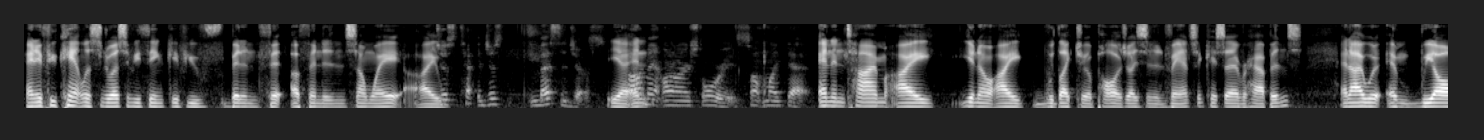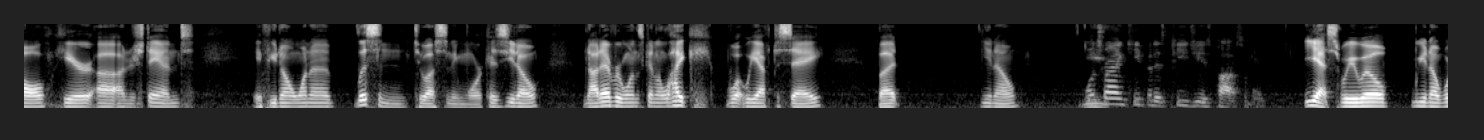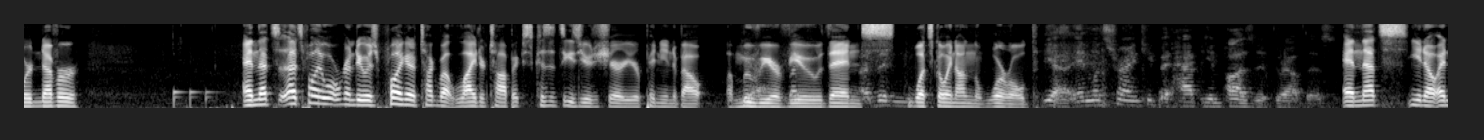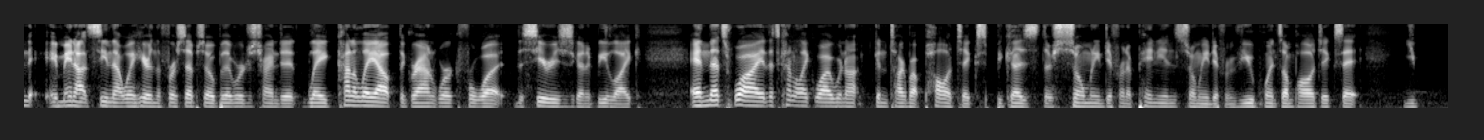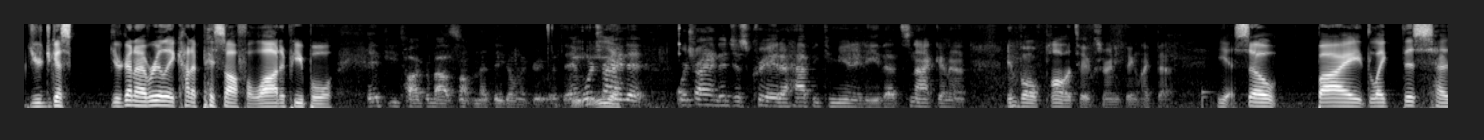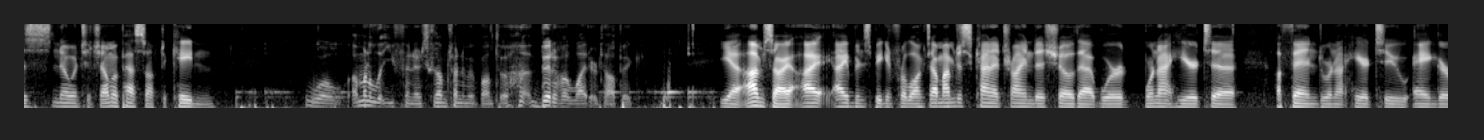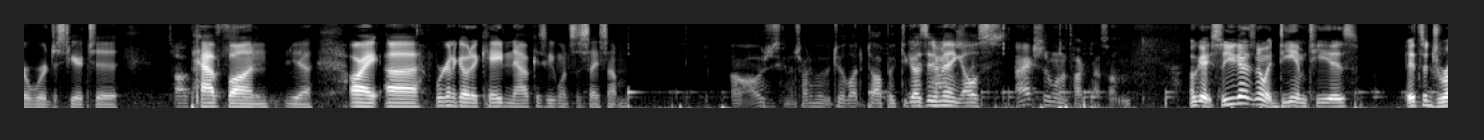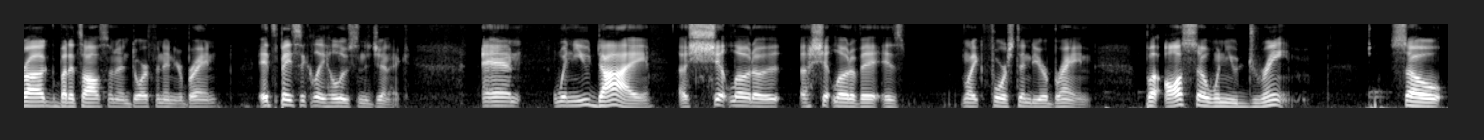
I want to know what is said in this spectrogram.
And if you can't listen to us, if you think if you've been infi- offended in some way, I just just message us. Yeah, and- comment on our stories, something like that. and in time I you know I would like to apologize in advance in case that ever happens. And I would and we all here uh, understand if you don't want to listen to us anymore cuz you know not everyone's going to like what we have to say, but you know We'll try and keep it as PG as possible. yes, we will, you know, we're never and that's that's probably what we're going to do is we're probably going to talk about lighter topics cuz it's easier to share your opinion about a movie Yeah, or like, view than been- what's going on in the world. Yeah, and let's try and keep it happy and positive throughout this. and that's you know and it may not seem that way here in the first episode but we're just trying to lay kind of lay out the groundwork for what the series is going to be like and that's why that's kind of like why we're not going to talk about politics because there's so many different opinions so many different viewpoints on politics that you you're just you're going to really kind of piss off a lot of people If you talk about something that they don't agree with, and we're Yeah. trying to we're trying to just create a happy community that's not gonna involve politics or anything like that. yeah so by like this has no intention i'm going to pass it off to Caden. Well, I'm gonna let you finish because I'm trying to move on to a, bit of a lighter topic. Yeah, I'm sorry. I I've been speaking for a long time. I'm just kind of trying to show that we're we're not here to offend. We're not here to anger. We're just here to Talk have fun. shit. Yeah. All right. Uh, we're gonna go to Caden now because he wants to say something. Oh, I was just gonna try to move it to a lighter topic. Do you guys have anything Actually- else? I actually want to talk about something. Okay, so you guys know what DMT is? It's a drug, but it's also an endorphin in your brain. It's basically hallucinogenic. And when you die, a shitload of a shitload of it is like forced into your brain. But also when you dream. So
